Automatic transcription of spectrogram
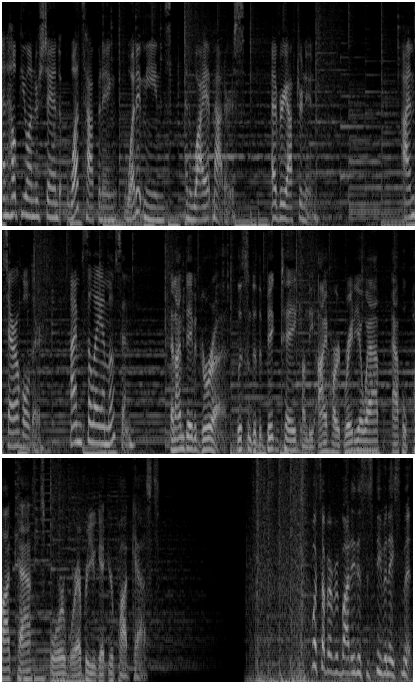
and help you understand what's happening, what it means, and why it matters every afternoon. I'm Sarah Holder. I'm Saleha Mohsin. And I'm David Gura. Listen to the big take on the iHeartRadio app, Apple Podcasts, or wherever you get your podcasts. What's up, everybody? This is Stephen A. Smith,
